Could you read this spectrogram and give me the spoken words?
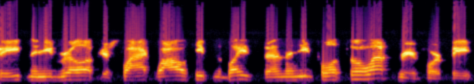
feet, and then you'd reel up your slack while keeping the blade spin, and then you'd pull it to the left three or four feet.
